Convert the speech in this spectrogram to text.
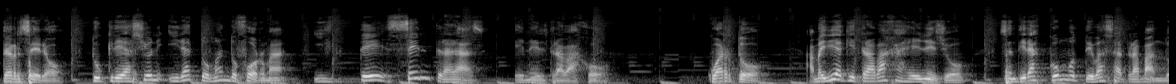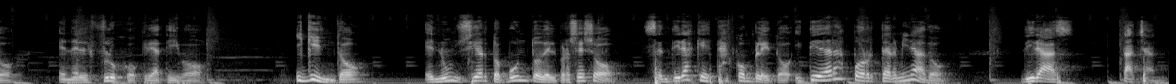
Tercero, tu creación irá tomando forma y te centrarás en el trabajo. Cuarto, a medida que trabajas en ello, sentirás cómo te vas atrapando en el flujo creativo. Y quinto, en un cierto punto del proceso, sentirás que estás completo y te darás por terminado. Dirás, tachan.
